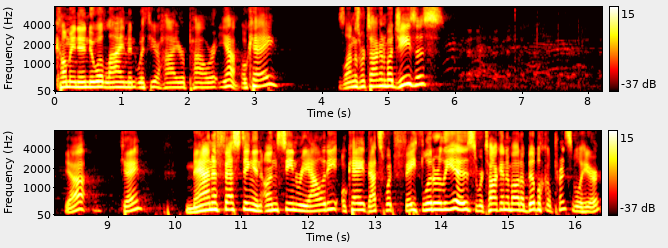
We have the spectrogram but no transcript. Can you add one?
coming into alignment with your higher power, yeah, okay. As long as we're talking about Jesus. Yeah, okay. Manifesting an unseen reality, okay, that's what faith literally is. We're talking about a biblical principle here.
